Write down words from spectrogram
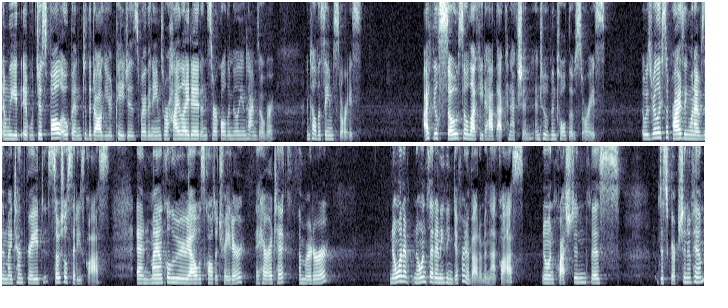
and we'd, it would just fall open to the dog-eared pages where the names were highlighted and circled a million times over and tell the same stories. I feel so, so lucky to have that connection and to have been told those stories. It was really surprising when I was in my 10th grade social studies class and my uncle Louis Riel was called a traitor, a heretic, a murderer. No one, no one said anything different about him in that class. No one questioned this description of him.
